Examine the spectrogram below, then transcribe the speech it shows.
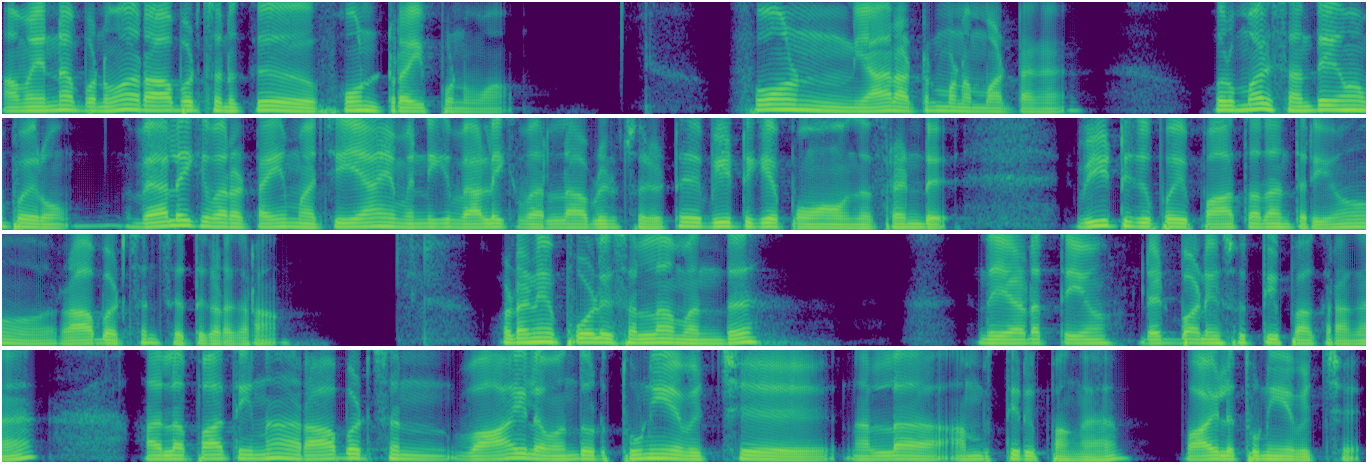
அவன் என்ன பண்ணுவான் ராபர்ட்சனுக்கு ஃபோன் ட்ரை பண்ணுவான். ஃபோன் யாரும் அட்டன் பண்ண மாட்டாங்க. ஒரு மாதிரி சந்தேகமாக போயிடும் வேலைக்கு வர டைம் ஆச்சு ஏன் இவன் இன்றைக்கி வேலைக்கு வரல அப்படின்னு சொல்லிட்டு வீட்டுக்கே போவான் அந்த ஃப்ரெண்டு வீட்டுக்கு போய் பார்த்தா தான் தெரியும் ராபர்ட்சன் செத்து கிடக்கிறான். உடனே போலீஸ் எல்லாம் வந்து இந்த இடத்தையும் டெட் பாடியும் சுற்றி பார்க்குறாங்க. அதில் பார்த்தீங்கன்னா ராபர்ட்சன் வாயில் வந்து ஒரு துணியை வச்சு நல்லா அமுத்திருப்பாங்க. வாயில் துணியை வச்சு.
